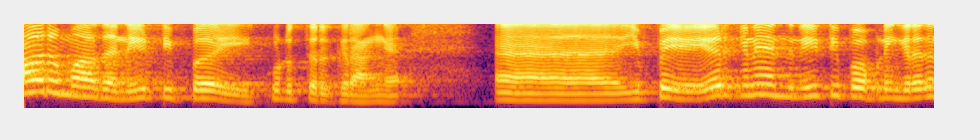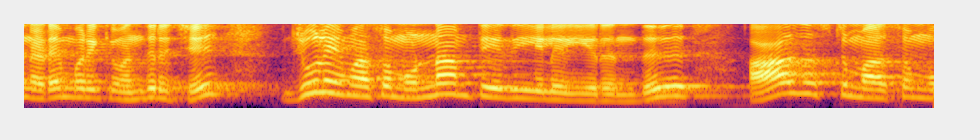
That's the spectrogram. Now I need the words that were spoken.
ஆறு மாத நீட்டிப்பை கொடுத்துருக்குறாங்க. இப்போ ஏற்கனவே இந்த நீட்டிப்பு அப்படிங்கிறது நடைமுறைக்கு வந்துருச்சு. ஜூலை மாதம் ஒன்றாம் தேதியில் இருந்து ஆகஸ்ட் மாதம்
